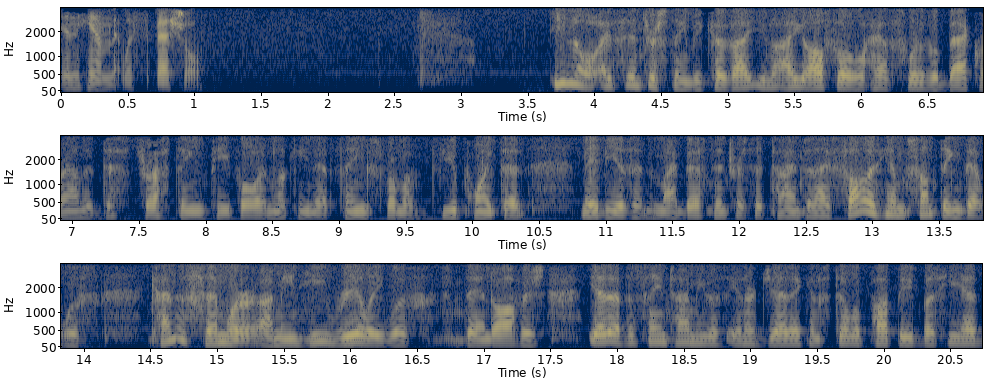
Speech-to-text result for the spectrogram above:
in him that was special? You know, it's interesting because I, you know, I also have sort of a background of distrusting people and looking at things from a viewpoint that maybe isn't in my best interest at times. And I saw in him something that was kind of similar. I mean, he really was standoffish, yet at the same time he was energetic and still a puppy, but he had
